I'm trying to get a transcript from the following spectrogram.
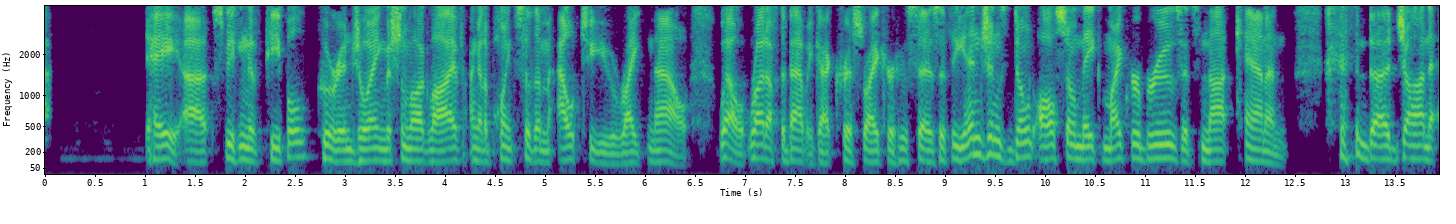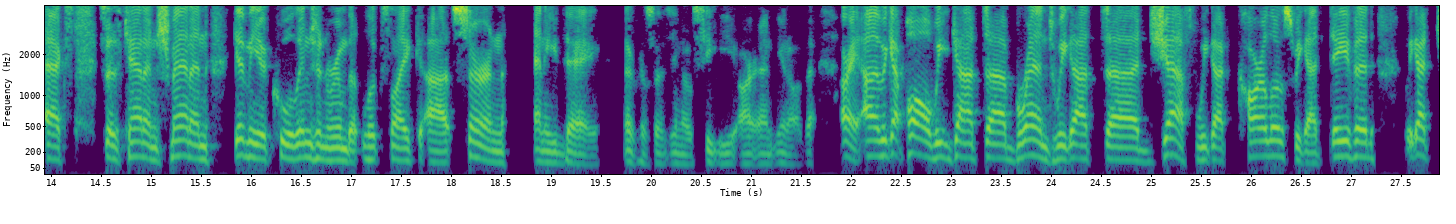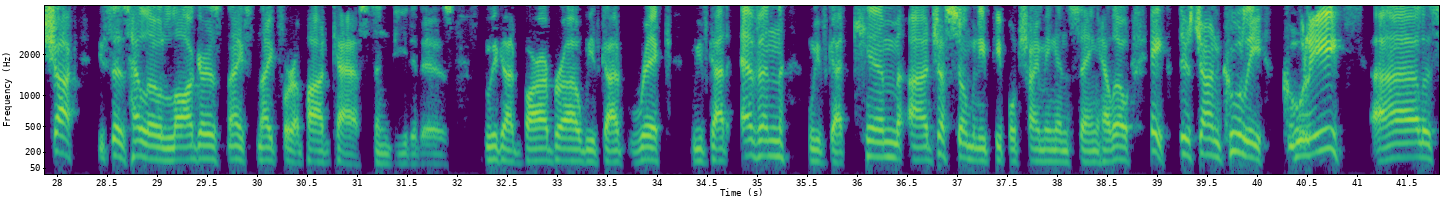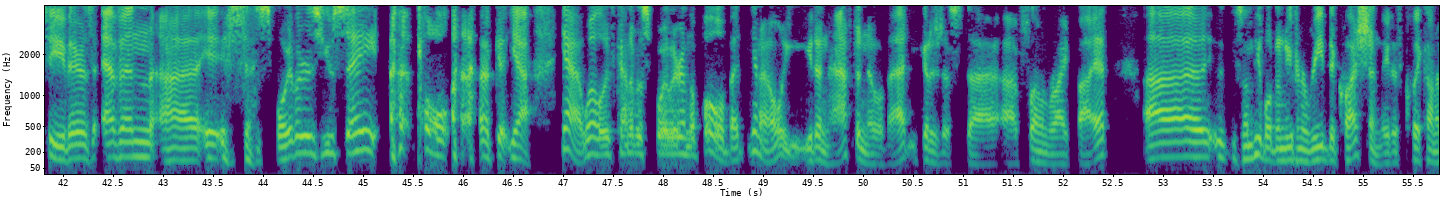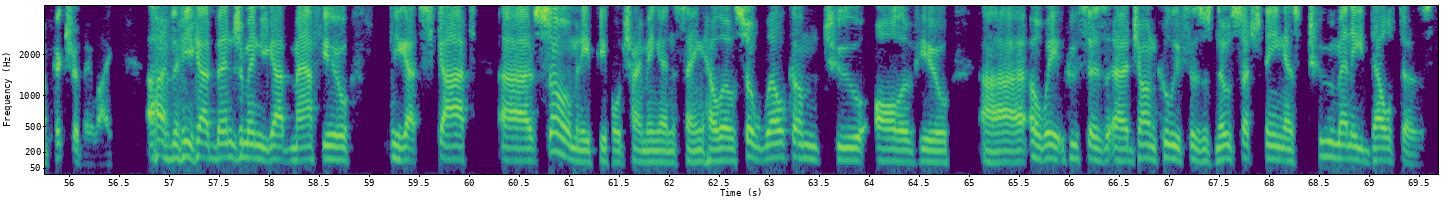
Hey, uh, speaking of people who are enjoying Mission Log Live, I'm going to point to them out to you right now. Well, right off the bat, we got Chris Riker who says, if the engines don't also make microbrews, it's not canon. and uh, John X says, Canon Schmanon, give me a cool engine room that looks like uh, CERN any day because you know C E R N. You know that. All right, uh, we got Paul, we got uh, Brent, we got uh, Jeff, we got Carlos, we got David, we got Chuck. He says, "Hello, loggers. Nice night for a podcast. Indeed, it is." We got Barbara, we've got Rick, we've got Evan, we've got Kim. Uh, just so many people chiming in saying hello. Hey, there's John Cooley. Cooley. Uh, let's see. There's Evan. Uh, spoilers you say? poll. okay, yeah, yeah. Well, it's kind of a spoiler in the poll, but you know, you didn't have to know that. You could have just uh, uh, flown right by it. Uh, some people don't even read the question; they just click on a picture they like. Uh, then you got Benjamin, you got Matthew, you got Scott. Uh, so many people chiming in saying hello. So welcome to all of you. Uh, oh wait, who says? Uh, John Cooley says there's no such thing as too many deltas.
